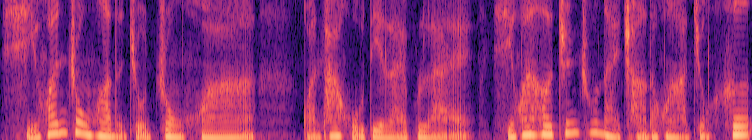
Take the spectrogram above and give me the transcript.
喜欢种花的就种花，管它蝴蝶来不来。喜欢喝珍珠奶茶的话，就喝，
